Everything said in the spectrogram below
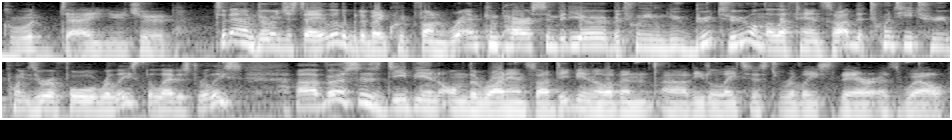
Good day YouTube. Today I'm doing just a little bit of a quick fun RAM comparison video between Lubuntu on the left hand side, the 22.04 release, the latest release, uh, versus Debian on the right hand side, Debian 11, uh, the latest release there as well.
